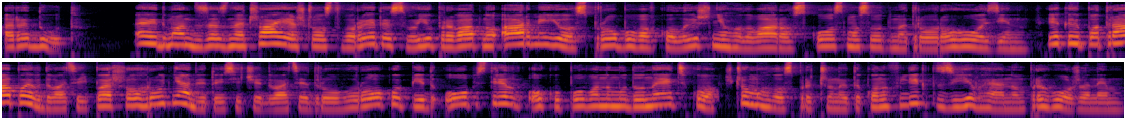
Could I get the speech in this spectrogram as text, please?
Редут. Ейдман зазначає, що створити свою приватну армію спробував колишній голова Роскосмосу Дмитро Рогозін, який потрапив 21 грудня 2022 року під обстріл в окупованому Донецьку, що могло спричинити конфлікт з Євгеном Пригожиним.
